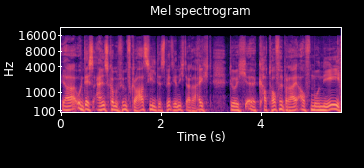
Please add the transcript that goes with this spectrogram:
ja, und das 1,5 Grad Ziel, das wird ja nicht erreicht durch äh, Kartoffelbrei auf Monet.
